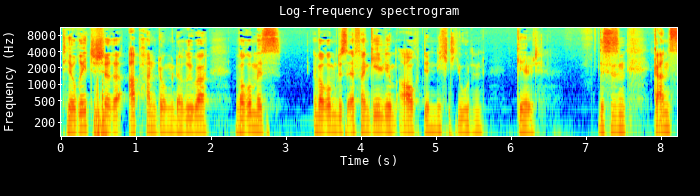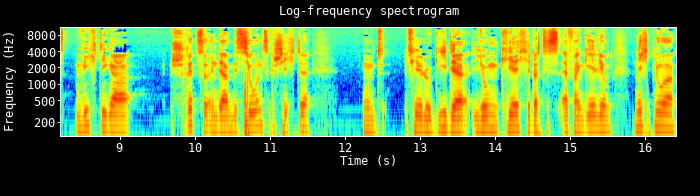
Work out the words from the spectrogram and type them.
theoretischere Abhandlungen darüber, warum es, warum das Evangelium auch den Nichtjuden gilt. Das ist ein ganz wichtiger Schritt so in der Missionsgeschichte und Theologie der jungen Kirche, dass das Evangelium nicht nur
